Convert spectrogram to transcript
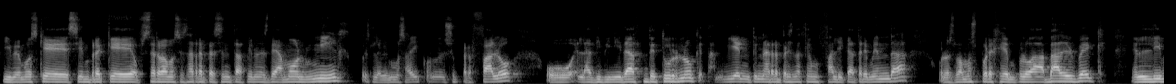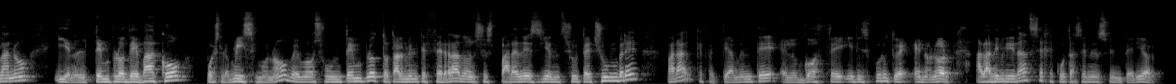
y vemos que siempre que observamos esas representaciones de Amón Mig, pues le vemos ahí con el superfalo, o la divinidad de turno, que también tiene una representación fálica tremenda, o nos vamos, por ejemplo, a Baalbek, en Líbano, y en el templo de Baco, pues lo mismo, ¿no? Vemos un templo totalmente cerrado en sus paredes y en su techumbre para que efectivamente el goce y disfrute en honor a la divinidad se ejecutasen en su interior.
